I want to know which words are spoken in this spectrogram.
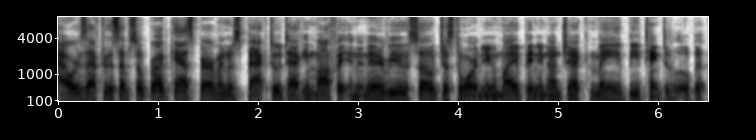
Hours after this episode broadcast, Barrowman was back to attacking Moffat in an interview, so just to warn you, my opinion on Jack may be tainted a little bit.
